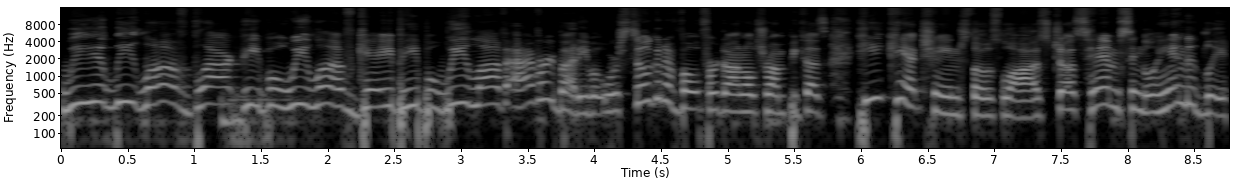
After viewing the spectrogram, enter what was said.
we we love black people, we love gay people, we love everybody, but we're still going to vote for Donald Trump because he can't change those laws, just him single-handedly,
